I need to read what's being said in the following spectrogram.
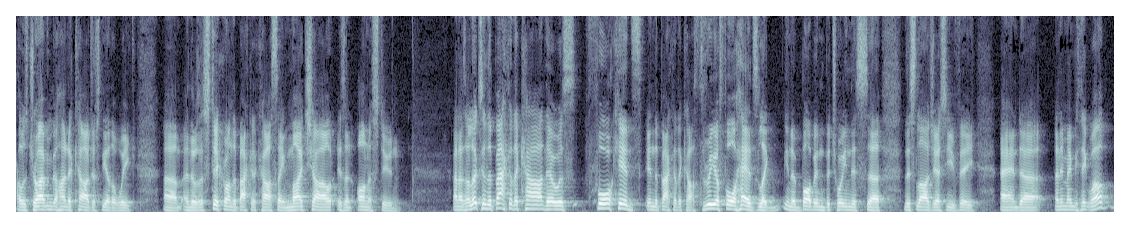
I was driving behind a car just the other week, um, and there was a sticker on the back of the car saying, My child is an honor student. And as I looked in the back of the car, there was four kids in the back of the car, three or four heads like you know bobbing between this uh, this large SUV, and uh, and it made me think, well,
